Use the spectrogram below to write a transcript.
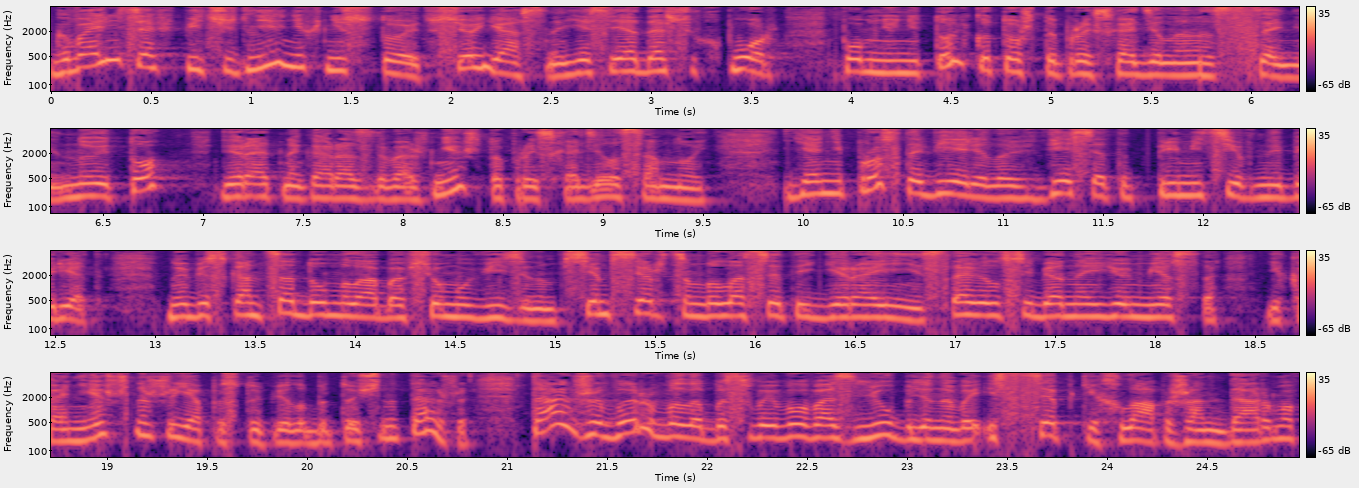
Говорить о впечатлениях не стоит, все ясно. Если я до сих пор помню не только то, что происходило на сцене, но и то, вероятно, гораздо важнее, что происходило со мной. Я не просто верила в весь этот примитивный бред, но без конца думала обо всем увиденном. Всем сердцем была с этой героиней, ставила себя на ее место. И, конечно же, я поступила бы точно так же. Также вырвала бы своего возлюбленного из цепких лап жандармов,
